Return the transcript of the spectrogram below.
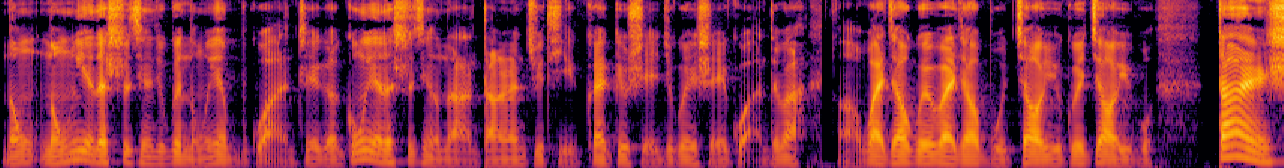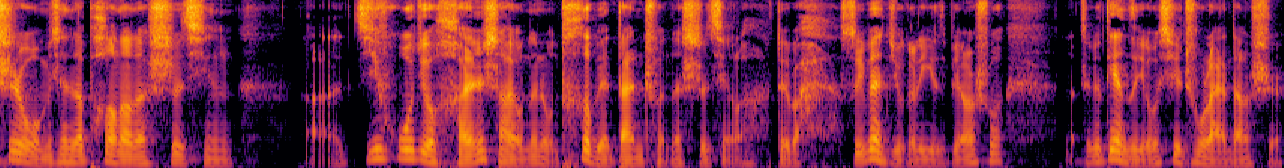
农农业的事情就归农业部管，这个工业的事情呢，当然具体该归谁就归谁管，对吧？啊，外交归外交部，教育归教育部。但是我们现在碰到的事情，啊，几乎就很少有那种特别单纯的事情了，对吧？随便举个例子，比方说这个电子游戏出来当时，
